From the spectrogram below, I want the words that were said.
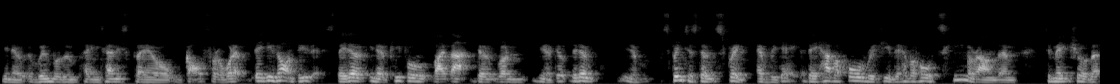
you know, a Wimbledon playing tennis player or golfer or whatever. They do not do this. They don't, you know, people like that don't run, you know, don't, they don't, you know, sprinters don't sprint every day. They have a whole regime. They have a whole team around them to make sure that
